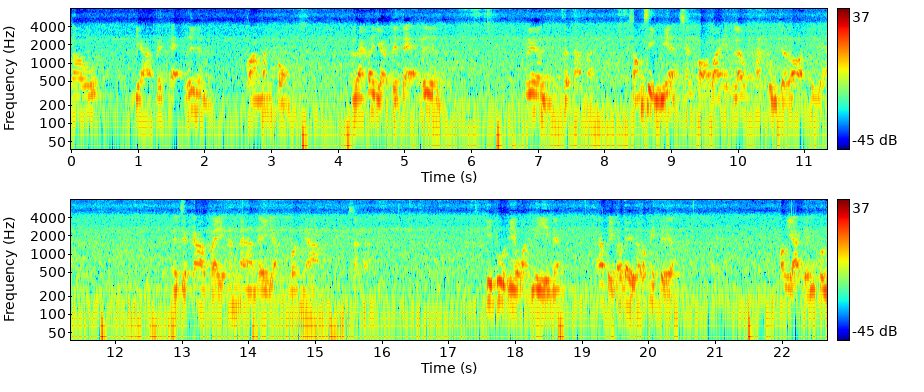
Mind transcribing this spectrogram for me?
เราอย่าไปแตะเรื่องความมั่นคง และก็อย่าไปแตะเรื่องเรื่องสถาบันสองสิ่งนี้ฉันขอไว้แล้วพรรคคุณจะรอดทุกอย่างและจะก้าวไปข้างหน้าได้อย่างงดงามสง่าที่พูดเนี่ยหวังดีนะ ถ้าเป็นคนอื่นเขาไม่เตือนเขาอยากเห็นคุณ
